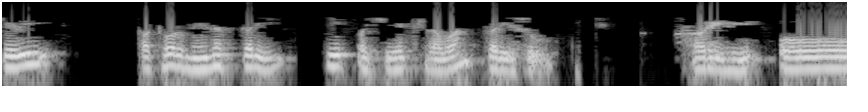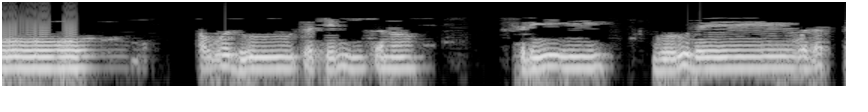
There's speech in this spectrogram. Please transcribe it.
કેવી કઠોર મહેનત કરી એક પછી એક શ્રવણ કરીશું. હરિ ઓ અવધૂત ચિંતન, શ્રી ગુરુદેવ દત્ત.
